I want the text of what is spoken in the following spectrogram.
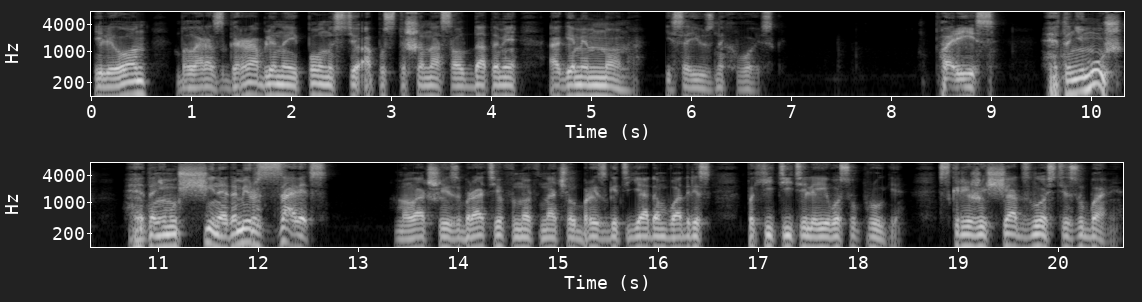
Илеон, была разграблена и полностью опустошена солдатами Агамемнона и союзных войск. «Парис! Это не муж! Это не мужчина! Это мерзавец!» Младший из братьев вновь начал брызгать ядом в адрес похитителя его супруги, скрежеща от злости зубами.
